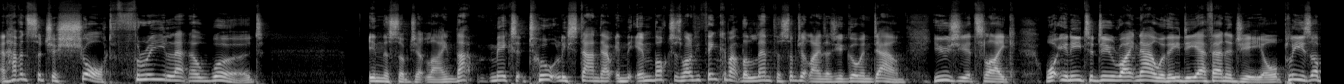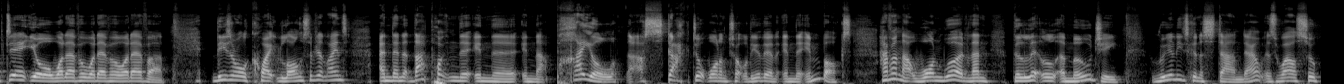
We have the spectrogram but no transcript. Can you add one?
and having such a short three letter word in the subject line, that makes it totally stand out in the inbox as well. If you think about the length of subject lines as you're going down, usually it's like what you need to do right now with EDF Energy, or please update your whatever, whatever, whatever. These are all quite long subject lines, and then at that point in the in the in that pile that are stacked up one on top of the other in the inbox, having that one word and then the little emoji really is going to stand out as well. So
